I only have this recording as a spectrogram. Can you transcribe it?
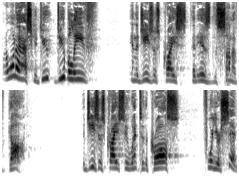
But I want to ask you do, you do you believe in the Jesus Christ that is the Son of God? The Jesus Christ who went to the cross for your sin?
